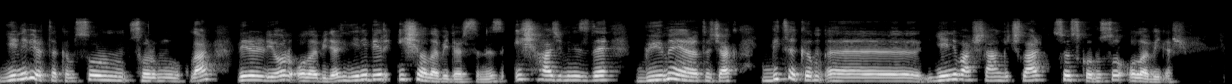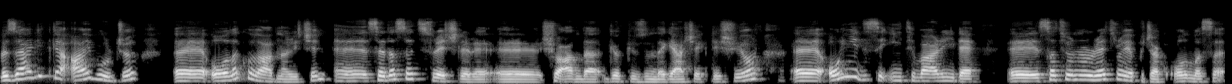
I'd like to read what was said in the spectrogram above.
yeni bir takım sorun, sorumluluklar veriliyor olabilir. Yeni bir iş alabilirsiniz. İş hacminizde büyüme yaratacak bir takım eee, yeni başlangıçlar söz konusu olabilir. Özellikle Ay burcu eee, Oğlak olanlar için eee, sedaset süreçleri eee, şu anda gökyüzünde gerçekleşiyor. Eee, 17'si itibariyle eee, Satürn'ün retro yapacak olması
